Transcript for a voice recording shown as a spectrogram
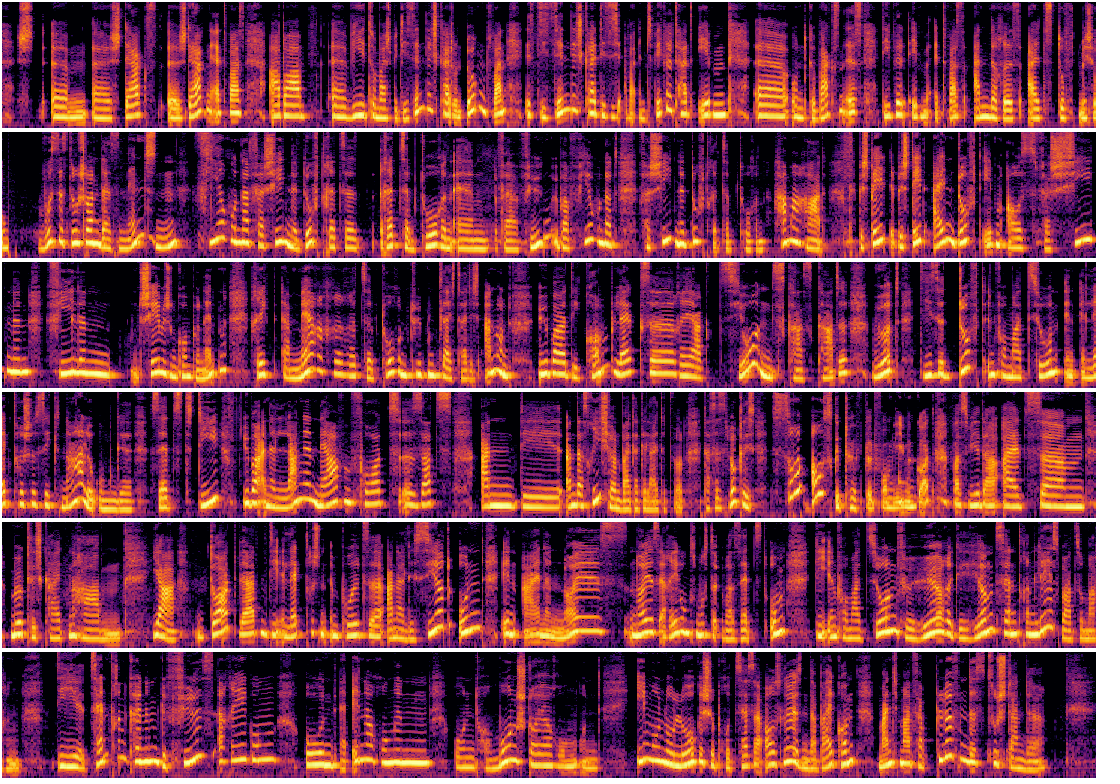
ähm, äh, stärkst, äh, stärken etwas, aber äh, wie zum Beispiel die Sinnlichkeit und irgendwann ist die Sinnlichkeit, die sich aber entwickelt hat eben äh, und gewachsen ist, die will eben etwas anderes als Duftmischung. Wusstest du schon, dass Menschen 400 verschiedene Duftrezeptoren ähm, verfügen? Über 400 verschiedene Duftrezeptoren. Hammerhart. Besteht, besteht ein Duft eben aus verschiedenen, vielen chemischen Komponenten regt er mehrere Rezeptorentypen gleichzeitig an und über die komplexe Reaktionskaskade wird diese Duftinformation in elektrische Signale umgesetzt, die über einen langen Nervenfortsatz an, die, an das Riechhirn weitergeleitet wird. Das ist wirklich so ausgetüftelt vom lieben Gott, was wir da als ähm, Möglichkeiten haben. Ja, Dort werden die elektrischen Impulse analysiert und in ein neues, neues Erregungsmuster übersetzt, um die Informationen für höhere Gehirnzentren lesbar zu machen. Die Zentren können Gefühlserregungen und Erinnerungen und Hormonsteuerung und immunologische Prozesse auslösen. Dabei kommt manchmal Verblüffendes zustande.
